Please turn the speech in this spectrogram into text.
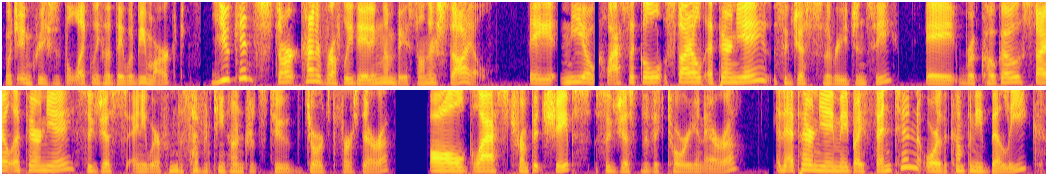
which increases the likelihood they would be marked, you can start kind of roughly dating them based on their style. A neoclassical styled Epergne suggests the Regency. A Rococo style Epergne suggests anywhere from the 1700s to the George I era. All glass trumpet shapes suggest the Victorian era. An Epergne made by Fenton or the company Bellique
